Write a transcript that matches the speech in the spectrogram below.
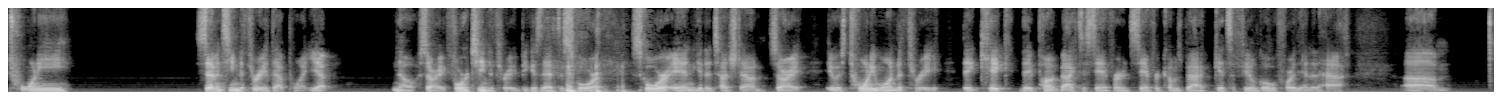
20 17 to 3 at that point yep. No sorry 14 to 3 because they had to score score and get a touchdown. Sorry it was 21 to 3 they kick they punt back to stanford stanford comes back gets a field goal before the end of the half. Um, a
